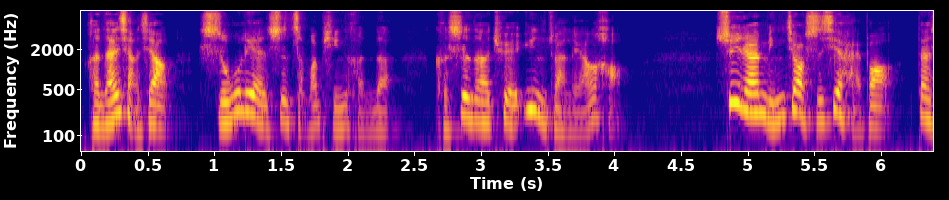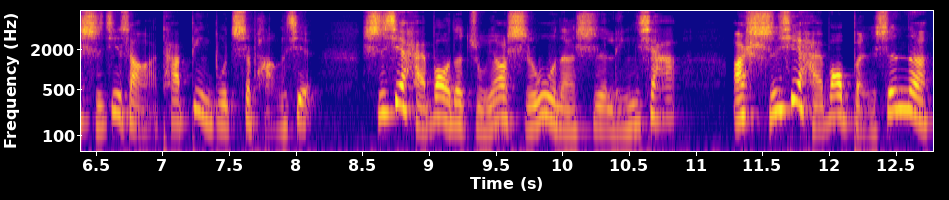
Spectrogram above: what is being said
很难想象食物链是怎么平衡的。可是呢，却运转良好。虽然名叫石蟹海豹，但实际上啊，它并不吃螃蟹。石蟹海豹的主要食物呢是磷虾，而石蟹海豹本身呢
